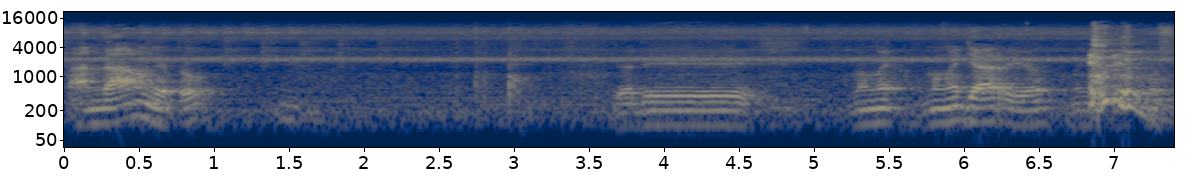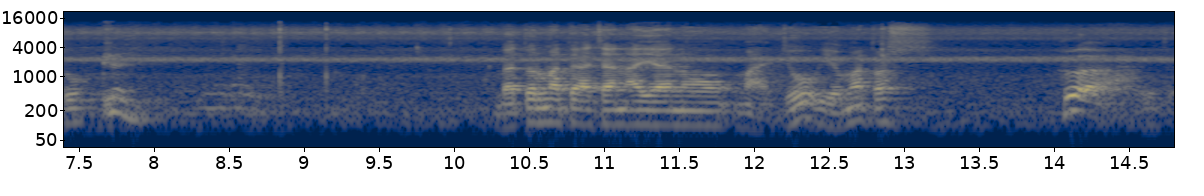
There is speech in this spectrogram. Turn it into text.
Tandang gitu. Jadi menge- mengejar ya mengejar musuh. Batur mata acan aya nu maju ya mah tos wah gitu.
